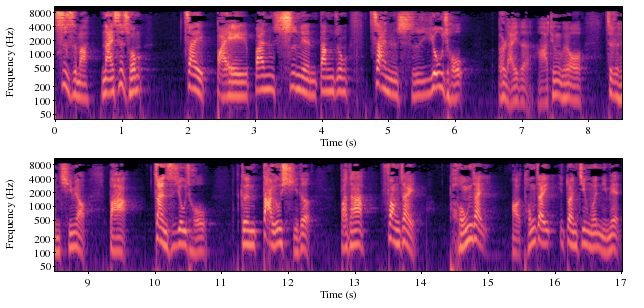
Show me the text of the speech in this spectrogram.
是什么？乃是从在百般思念当中暂时忧愁而来的啊！听众朋友，这个很奇妙，把暂时忧愁跟大有喜乐，把它放在同在啊同在一段经文里面，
